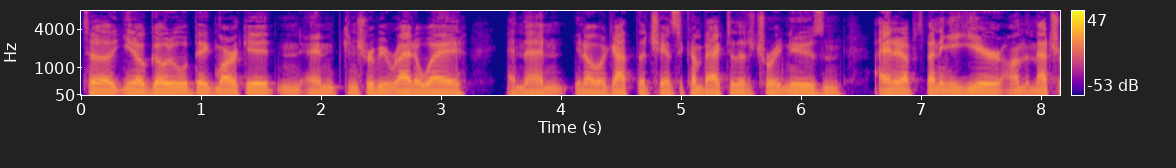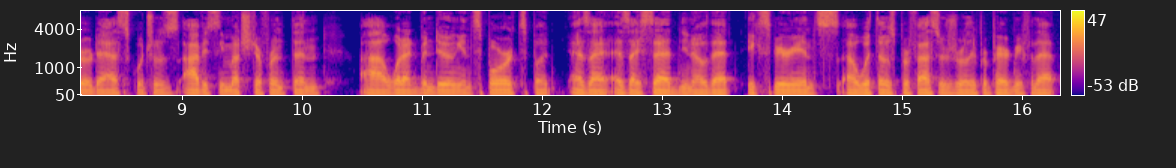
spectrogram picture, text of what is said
to you know go to a big market and, and contribute right away. And then, you know, I got the chance to come back to the Detroit News and I ended up spending a year on the Metro desk, which was obviously much different than uh, what I'd been doing in sports. But as I as I said, you know, that experience uh, with those professors really prepared me for that.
